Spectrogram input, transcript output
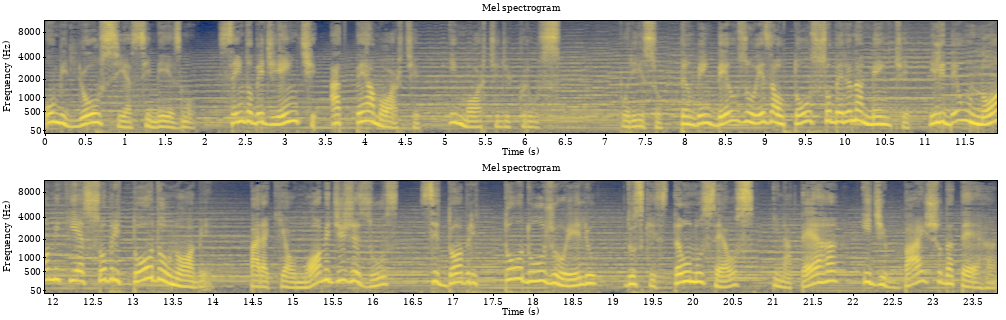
humilhou-se a si mesmo, sendo obediente até a morte e morte de cruz por isso, também Deus o exaltou soberanamente e lhe deu um nome que é sobre todo o nome, para que ao nome de Jesus se dobre todo o joelho dos que estão nos céus e na terra e debaixo da terra,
